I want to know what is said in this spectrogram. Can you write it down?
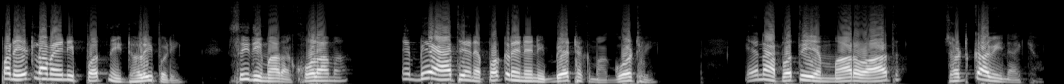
પણ એટલામાં એની પત્ની ઢળી પડી. સીધી મારા ખોળામાં. એ બે હાથે એને પકડીને એની બેઠકમાં ગોઠવી. એના પતિએ મારો હાથ ઝટકાવી નાખ્યો.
